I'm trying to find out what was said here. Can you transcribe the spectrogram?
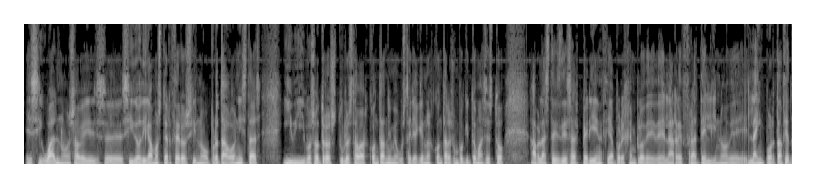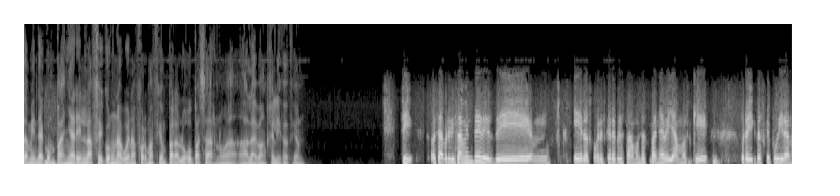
es igual, no os habéis eh, sido, digamos, terceros, sino protagonistas. Y, vosotros, tú lo estabas contando y me gustaría que nos contaras un poquito más esto. Hablasteis de esa experiencia, por ejemplo, de, de la red Fratelli, ¿no? de la importancia también de acompañar en la fe con una buena formación para luego pasar ¿no? a, la evangelización. Sí, o sea, precisamente desde mm, eh, los jóvenes que representábamos a España veíamos que proyectos que pudieran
